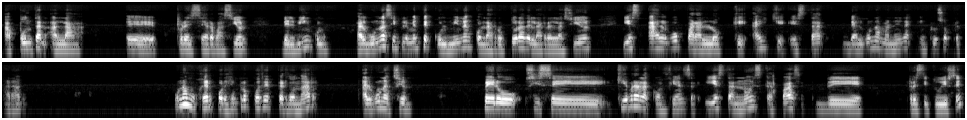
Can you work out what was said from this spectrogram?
apuntan a la eh, preservación del vínculo. Algunas simplemente culminan con la ruptura de la relación y es algo para lo que hay que estar de alguna manera incluso preparado. Una mujer, por ejemplo, puede perdonar alguna acción, pero si se quiebra la confianza y ésta no es capaz de restituirse,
